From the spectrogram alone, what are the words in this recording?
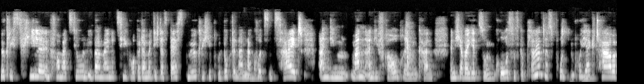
möglichst viele Informationen über meine Zielgruppe, damit ich das bestmögliche Produkt in einer mhm. kurzen Zeit an die Mann, an die Frau bringen kann. Wenn ich aber jetzt so ein großes geplantes Pro Projekt mhm. habe,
